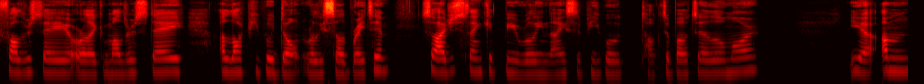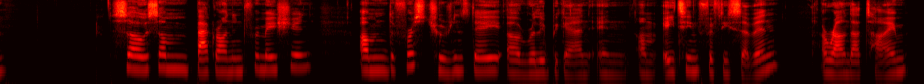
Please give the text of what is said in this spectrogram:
Father's Day or like Mother's Day, a lot of people don't really celebrate it. So I just think it'd be really nice if people talked about it a little more. Yeah, um so some background information. Um, the first Children's Day uh, really began in um, 1857, around that time,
